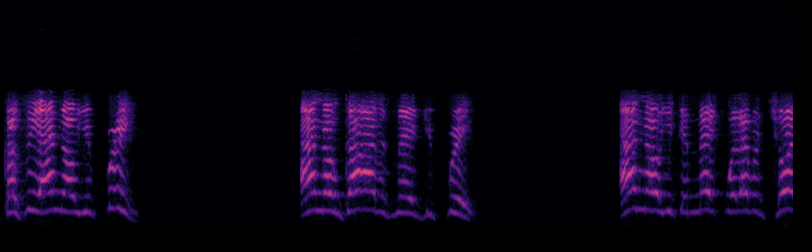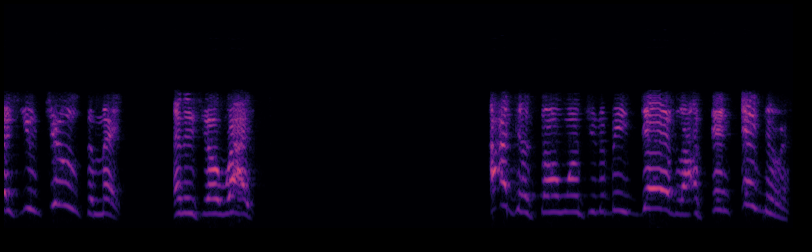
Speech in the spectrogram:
Because, see, I know you're free. I know God has made you free. I know you can make whatever choice you choose to make, and it's your right. I just don't want you to be deadlocked in ignorance.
